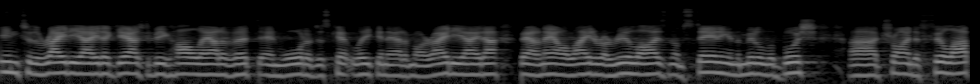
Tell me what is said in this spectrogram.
into the radiator, gouged a big hole out of it, and water just kept leaking out of my radiator. About an hour later, I realised, and I'm standing in the middle of the bush uh, trying to fill up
